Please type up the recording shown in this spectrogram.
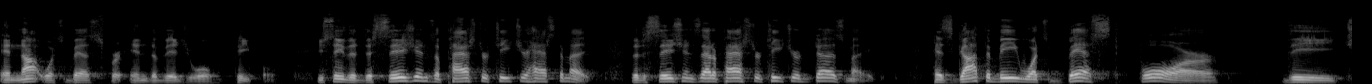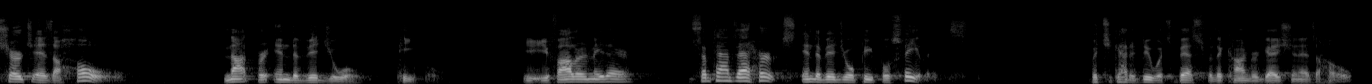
and not what's best for individual people. You see, the decisions a pastor teacher has to make, the decisions that a pastor teacher does make, has got to be what's best for the church as a whole, not for individual people. You, you following me there? Sometimes that hurts individual people's feelings. But you got to do what's best for the congregation as a whole.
